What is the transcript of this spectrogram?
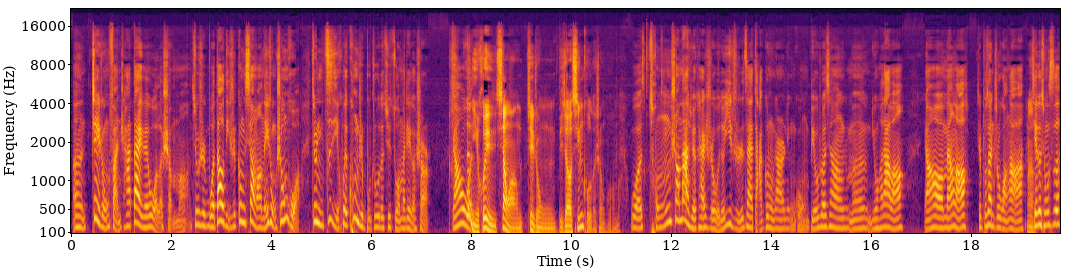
嗯，这种反差带给我了什么？就是我到底是更向往哪种生活？就是你自己会控制不住的去琢磨这个事儿。然后我那你会向往这种比较辛苦的生活吗？我从上大学开始，我就一直在打各种各样的零工，比如说像什么永和大王，然后麦当劳，这不算植入广告啊，嗯杰克琼斯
